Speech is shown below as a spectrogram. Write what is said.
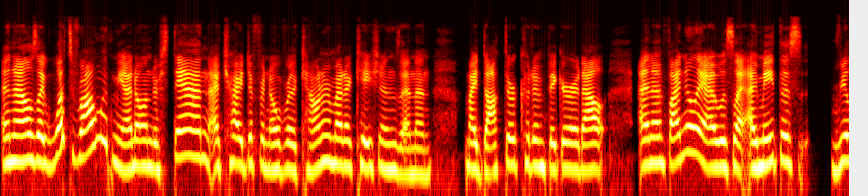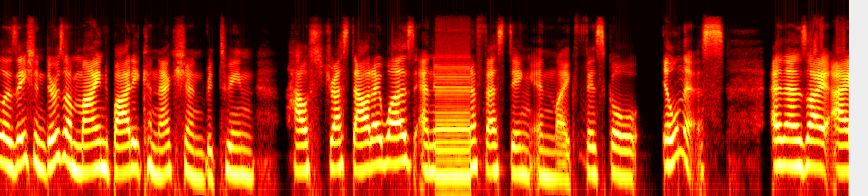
And I was like, what's wrong with me? I don't understand. I tried different over the counter medications and then my doctor couldn't figure it out. And then finally I was like, I made this realization there's a mind body connection between how stressed out I was and manifesting in like physical illness. And as I, I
